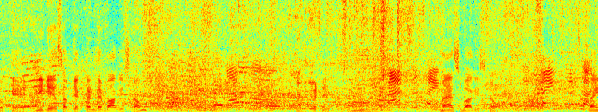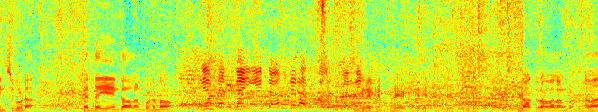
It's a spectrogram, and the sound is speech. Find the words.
ఓకే. నీకు ఏ సబ్జెక్ట్ అంటే బాగా ఇష్టం? మ్యాథ్స్ బాగా ఇష్టం. సైన్స్ కూడా. పెద్ద ఏం కావాలనుకుంటున్నావు నేను పెద్ద ఈ డాక్టర్ అది great great great great doctor అవ్వాలనుకుంటున్నావా?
